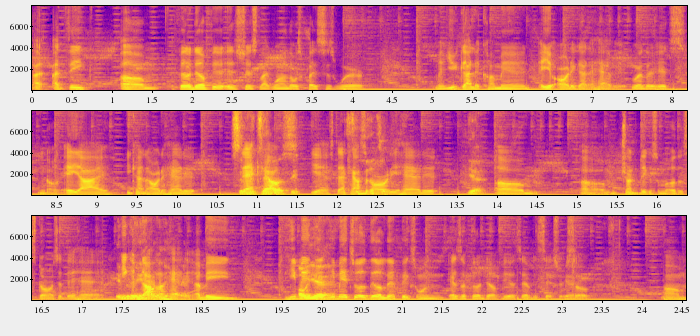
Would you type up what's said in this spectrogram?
I, I think um, Philadelphia is just like one of those places where man, you got to come in and you already got to have it. Whether it's you know AI, he kind of already had it. Stackhouse, yeah, Stackhouse already had it. Yeah. Um, um, trying to think of some other stars that they had. It really Iguodala happened, had it. I mean, he Oh, made yeah. he made it to the Olympics on as a Philadelphia 76er. Yeah. So, um,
